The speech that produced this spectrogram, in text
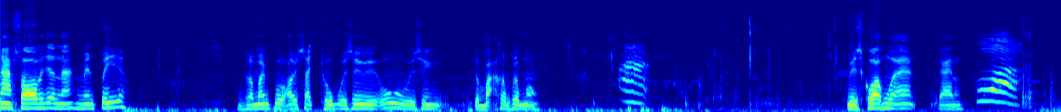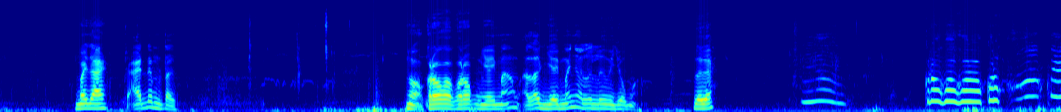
ណាសមកទៀតណាមានពីរសម្រាប់ពួកឲ្យសាច់ជ្រូកវាស៊ីអូវាស៊ីតបាក់គ្រប់គ្រប់ហ្មងអាវាស្គាល់មួយអែតចាហ្នឹងគួមិនដែរឆ្អែតទេមិនទៅនោះក្រកក្រកនិយាយមកឥឡូវនិយាយមិញឥឡូវលឺវាយំមកលឺហ៎ នោះក្រកក្រកក្រកអូគេ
